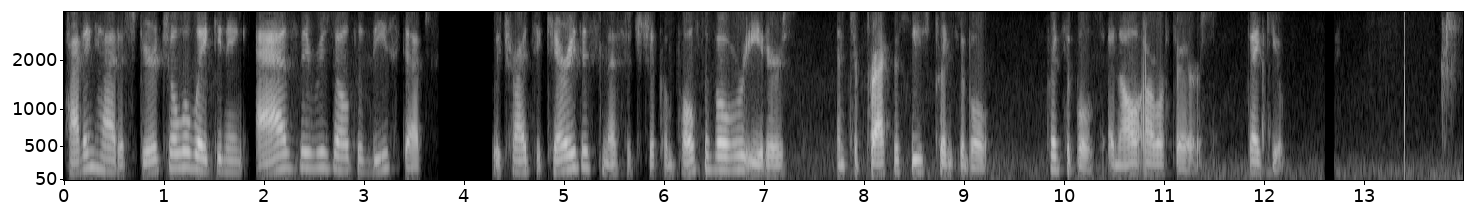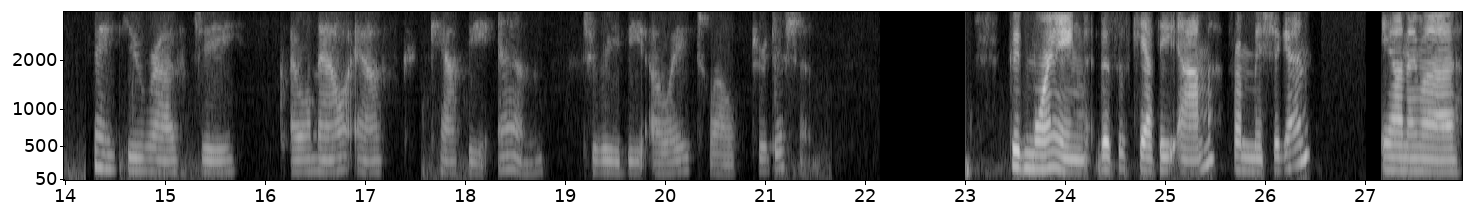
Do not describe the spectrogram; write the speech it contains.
Having had a spiritual awakening as the result of these steps, we tried to carry this message to compulsive overeaters and to practice these principle, principles in all our affairs. Thank you. Thank you, Roz G. I will now ask Kathy M. to read the OA 12 tradition. Good morning. This is Kathy M. from Michigan, and I'm a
